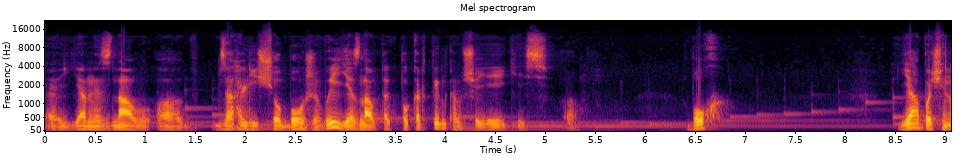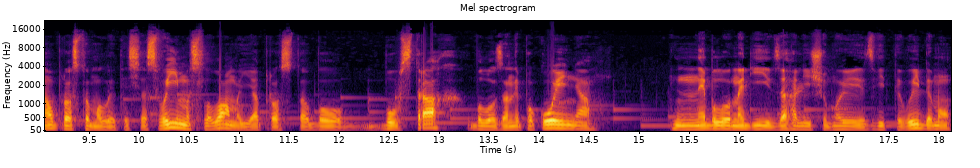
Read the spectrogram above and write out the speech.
Е, Я не знав взагалі, що Бог живий. Я знав так по картинкам, що є якийсь Бог. Я починав просто молитися. Своїми словами я просто, бо був страх, було занепокоєння, не було надії взагалі, що ми звідти вийдемо.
